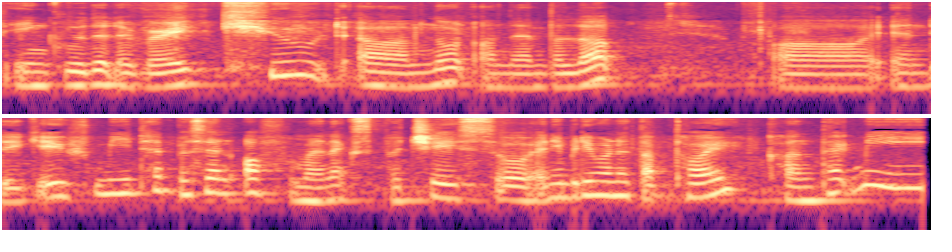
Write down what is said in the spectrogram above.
They included a very cute um, note on the envelope uh, and they gave me 10% off for my next purchase. So anybody want a tap toy? Contact me.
